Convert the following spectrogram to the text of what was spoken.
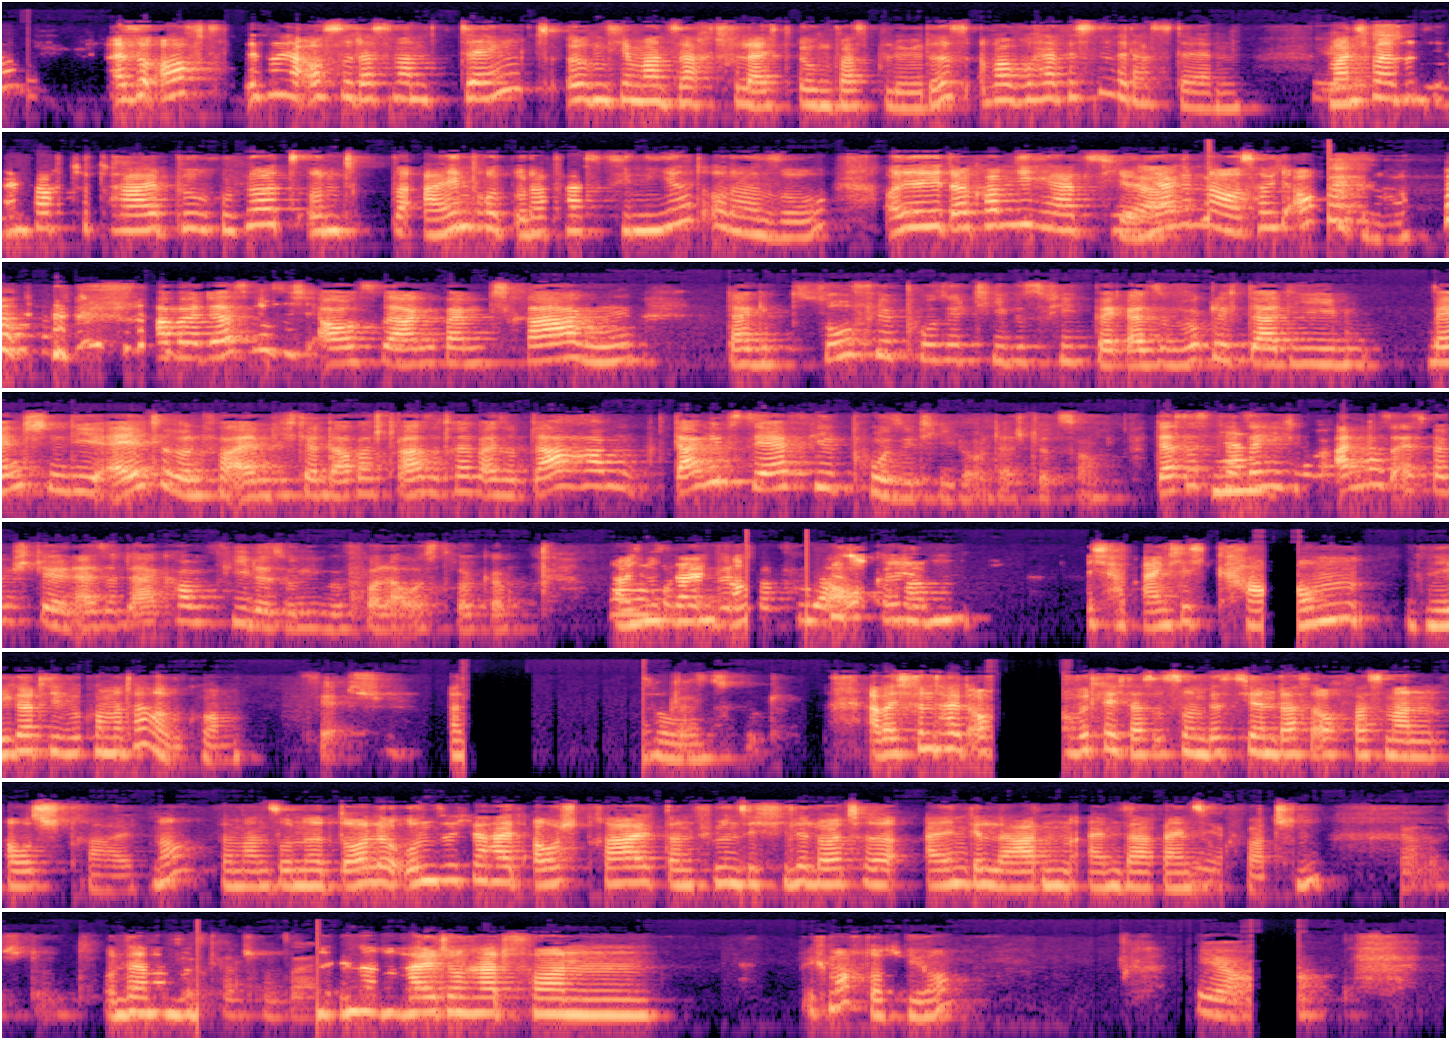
Also oft ist es ja auch so, dass man denkt, irgendjemand sagt vielleicht irgendwas Blödes, aber woher wissen wir das denn? Ja, Manchmal sind die einfach total berührt und beeindruckt oder fasziniert oder so. Und da kommen die Herzchen. Ja, ja genau, das habe ich auch gedacht. aber das muss ich auch sagen, beim Tragen, da gibt es so viel positives Feedback. Also wirklich da die Menschen, die Älteren vor allem, die ich dann da auf der Straße treffe, also da haben, da gibt es sehr viel positive Unterstützung. Das ist ja. tatsächlich noch anders als beim Stillen. Also da kommen viele so liebevolle Ausdrücke. Aber ich muss sagen, auch ich habe eigentlich kaum negative Kommentare bekommen. Sehr schön. Also, das ist gut. Aber ich finde halt auch wirklich, das ist so ein bisschen das auch, was man ausstrahlt. Ne? Wenn man so eine dolle Unsicherheit ausstrahlt, dann fühlen sich viele Leute eingeladen, einem da reinzuquatschen. Ja. ja, das stimmt. Und wenn man so eine innere Haltung hat von, ich mache das hier. Ja.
